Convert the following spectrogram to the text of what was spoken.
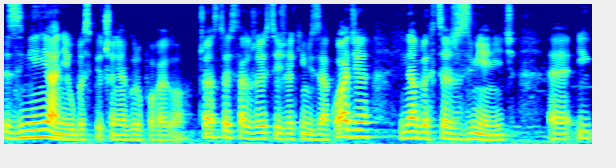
zmienianie ubezpieczenia grupowego. Często jest tak, że jesteś w jakimś zakładzie i nagle chcesz zmienić. E, I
